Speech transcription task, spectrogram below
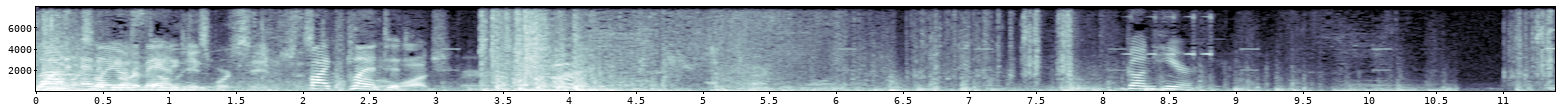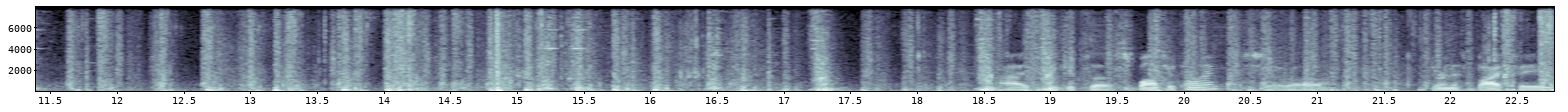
One Myself, player not remaining. Esports team. It's just Spike planted. Watch. Fair. Attack is on. Gun here. I think it's uh, sponsor time. So uh, during this buy phase,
